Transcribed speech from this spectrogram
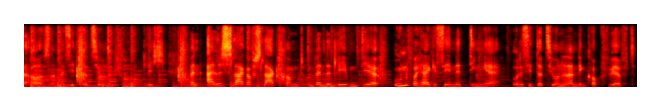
Diese Ausnahmesituationen vermutlich, wenn alles Schlag auf Schlag kommt und wenn dein Leben dir unvorhergesehene Dinge oder Situationen an den Kopf wirft,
